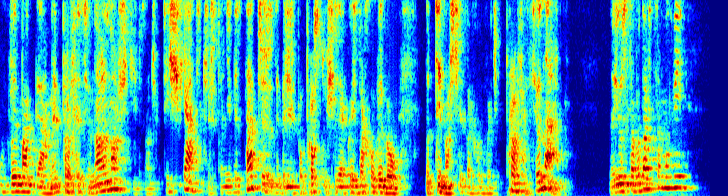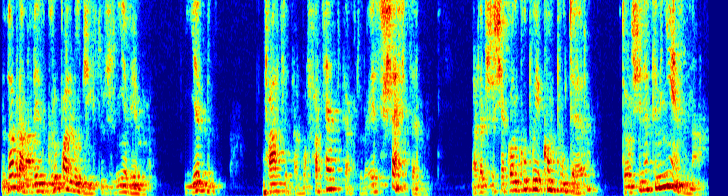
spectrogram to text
wymagamy profesjonalności, to znaczy ty świadczysz, to nie wystarczy, że ty będziesz po prostu się jakoś zachowywał, no ty masz się zachowywać profesjonalnie. No i ustawodawca mówi, no dobra, no ale jest grupa ludzi, którzy, nie wiem, jest facet albo facetka, która jest szewcem, ale przecież jak on kupuje komputer, to on się na tym nie zna.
